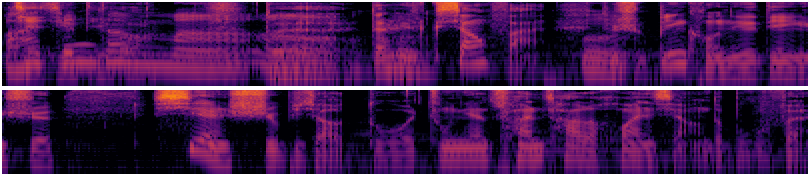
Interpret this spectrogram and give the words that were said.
啊，接近地方。吗？对，哦但是相反，嗯就是冰口那个电影是现实比较多，中间穿插了幻想的部分，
